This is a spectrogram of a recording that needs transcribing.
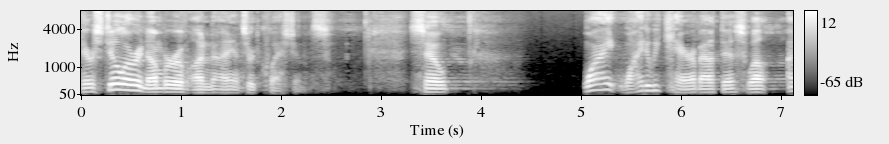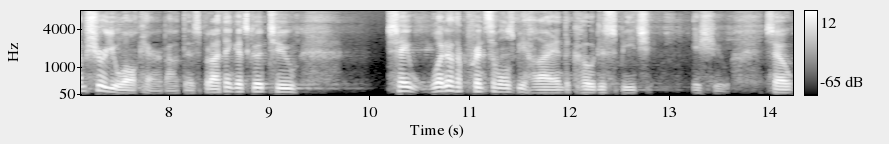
there still are a number of unanswered questions. So why, why do we care about this? Well, I'm sure you all care about this, but I think it's good to say what are the principles behind the code to speech issue. So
